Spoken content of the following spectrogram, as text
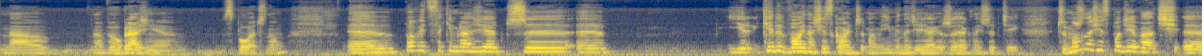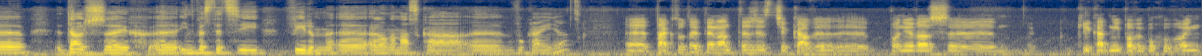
na, na wyobraźnię społeczną. E, powiedz w takim razie, czy kiedy wojna się skończy, mam miejmy nadzieję, że jak najszybciej, czy można się spodziewać e, dalszych e, inwestycji firm e, Elona Muska e, w Ukrainie? E, Tak, tutaj temat też jest ciekawy, e, ponieważ kilka dni po wybuchu wojn,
